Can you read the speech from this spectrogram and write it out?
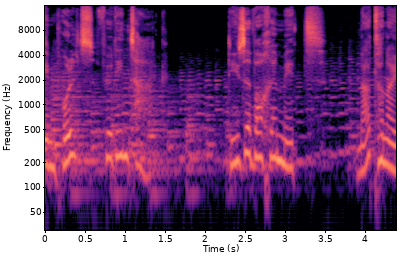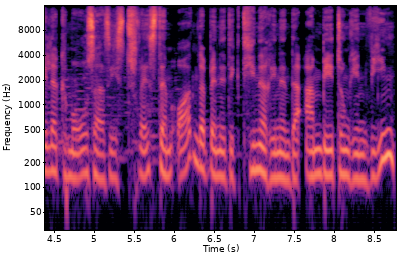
Impuls für den Tag. Diese Woche mit Nathanaela sie ist Schwester im Orden der Benediktinerinnen der Anbetung in Wien.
